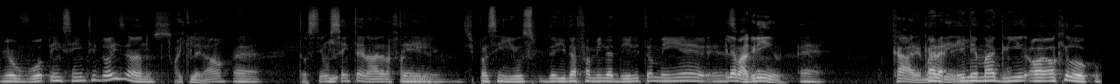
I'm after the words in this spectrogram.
meu avô tem 102 anos. Olha que legal. É, Então você tem um E- centenário na família. tenho. Tipo assim, e, os, e da família dele também é. é Ele é magrinho? É. Cara, é Cara, magrinho. ele é magrinho. Ó que louco.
